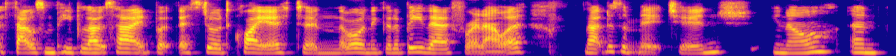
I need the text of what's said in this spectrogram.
a thousand people outside, but they're stood quiet and they're only going to be there for an hour. That doesn't make change, you know. And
